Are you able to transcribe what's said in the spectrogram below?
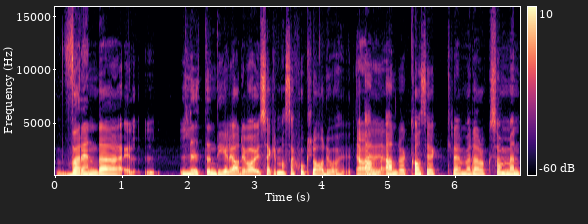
Varenda liten del, ja det var ju säkert massa choklad och ja, an- ja. andra konstiga krämer där också. Men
